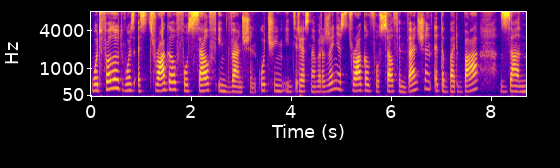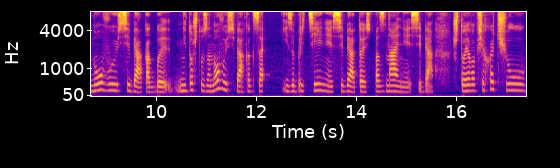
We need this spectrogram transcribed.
What followed was a struggle for self-invention. Очень интересное выражение. Struggle for self-invention – это борьба за новую себя, как бы не то, что за новую себя, а как за изобретение себя, то есть познание себя, что я вообще хочу,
